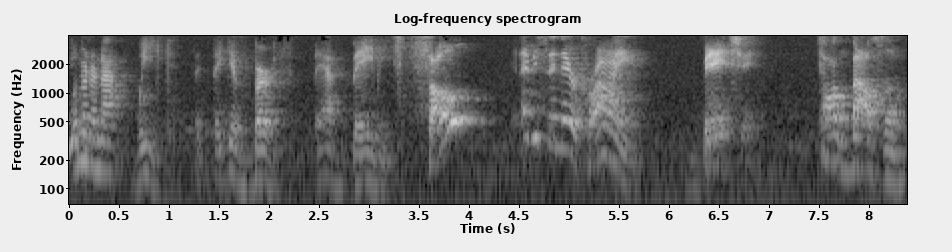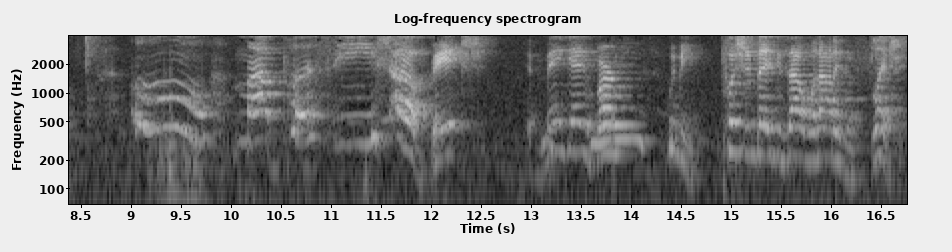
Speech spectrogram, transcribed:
Women are not weak. They, they give birth. They have babies. So? And they be sitting there crying, bitching, talking about some, oh, my pussy. Shut up, bitch. If men gave birth, we'd be pushing babies out without even flinching.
